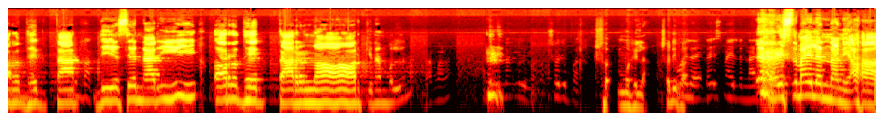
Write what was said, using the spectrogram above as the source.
অর্ধেক তার দিয়েছে নারী অর্ধেক তার নর। কি নাম বললেন? মহিলা। শরীফা। ইসমাইলের নানি। আহা।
